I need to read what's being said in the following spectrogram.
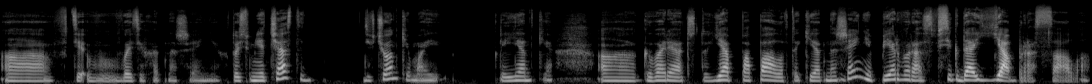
а, в, те, в этих отношениях. То есть мне часто девчонки мои, клиентки, а, говорят, что я попала в такие отношения первый раз, всегда я бросала.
